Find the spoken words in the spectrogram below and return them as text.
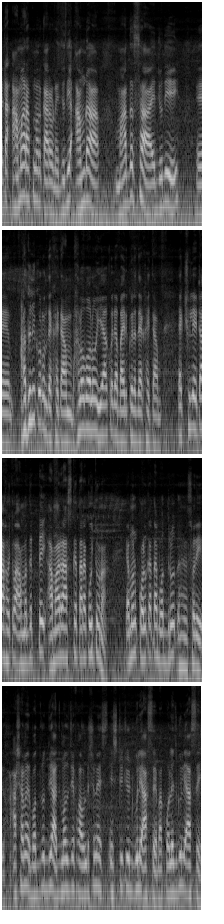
এটা আমার, আপনার কারণে। যদি আমরা মাদ্রাসায় যদি আধুনিকরণ দেখাইতাম, ভালো ভালো ইয়া করে বাইর করে দেখাইতাম অ্যাকচুয়ালি এটা হয়তো আমাদেরটাই, আমার আজকে তারা কইতো না। এমন কলকাতা বদ্র সরি আসামের বদরুদ্দি আজমল যে ফাউন্ডেশনের ইনস্টিটিউটগুলি আছে বা কলেজগুলি আছে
